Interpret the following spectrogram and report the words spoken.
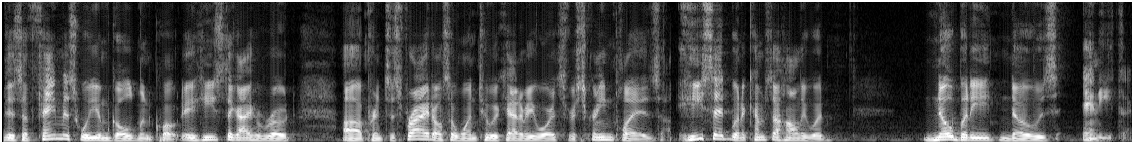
There's a famous William Goldman quote. He's the guy who wrote uh, Princess Bride, also won two Academy Awards for screenplays. He said when it comes to Hollywood, nobody knows anything.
